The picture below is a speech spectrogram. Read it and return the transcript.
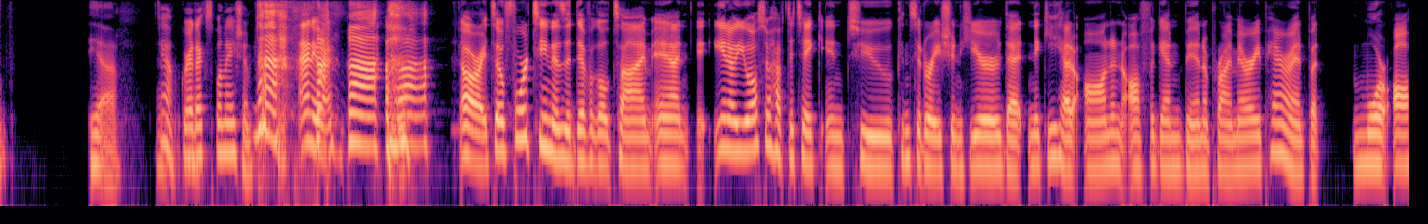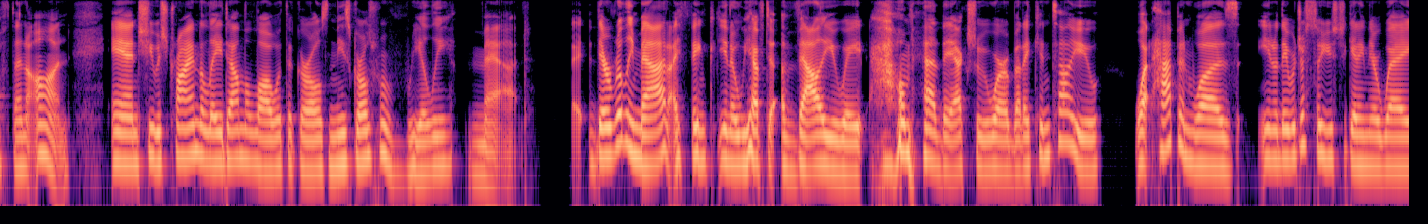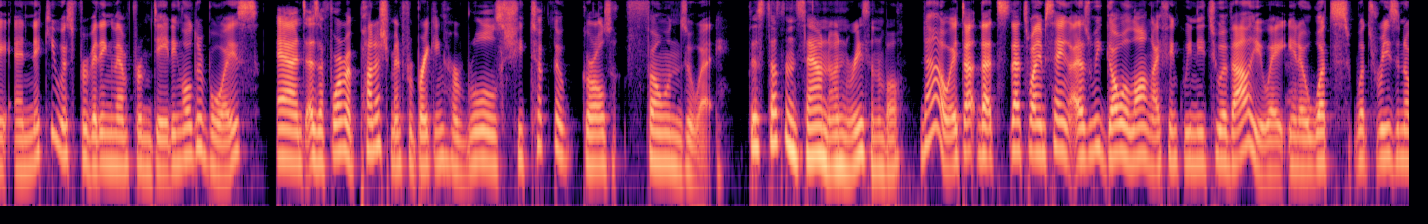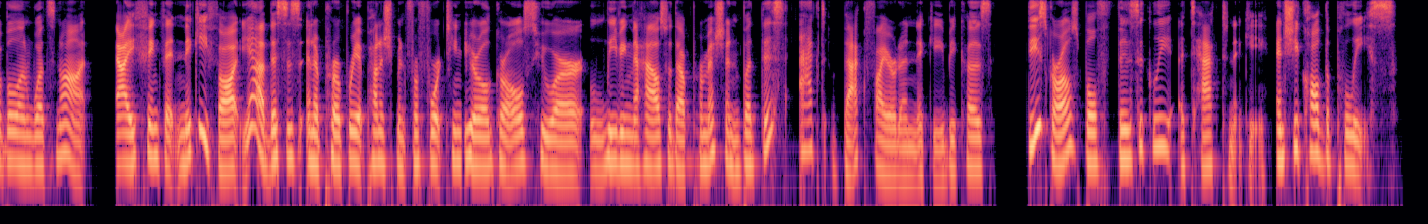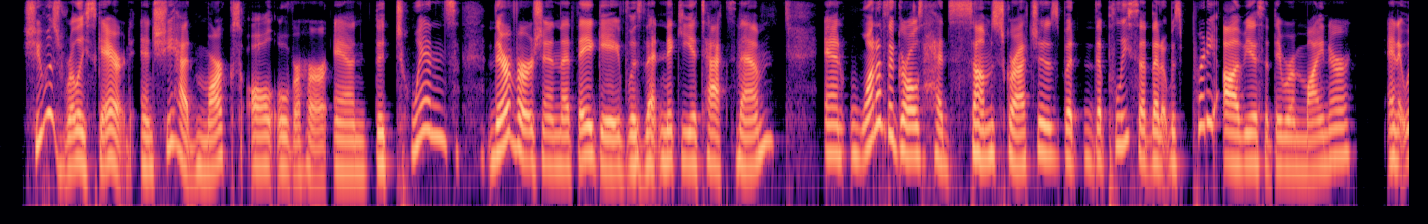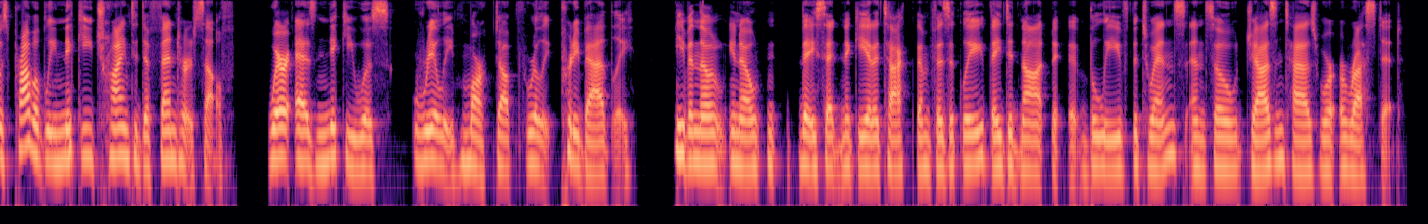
Yeah. Yeah, great explanation. anyway. All right. So 14 is a difficult time. And, you know, you also have to take into consideration here that Nikki had on and off again been a primary parent, but more off than on. And she was trying to lay down the law with the girls, and these girls were really mad. Uh, They're really mad. I think, you know, we have to evaluate how mad they actually were. But I can tell you what happened was, you know, they were just so used to getting their way, and Nikki was forbidding them from dating older boys. And as a form of punishment for breaking her rules, she took the girls' phones away. This doesn't sound unreasonable. No, it do- that's that's why I'm saying as we go along, I think we need to evaluate, you know, what's what's reasonable and what's not. I think that Nikki thought, yeah, this is an appropriate punishment for 14-year-old girls who are leaving the house without permission, but this act backfired on Nikki because these girls both physically attacked Nikki and she called the police. She was really scared and she had marks all over her. And the twins, their version that they gave was that Nikki attacked them. And one of the girls had some scratches, but the police said that it was pretty obvious that they were minor and it was probably Nikki trying to defend herself, whereas Nikki was really marked up really pretty badly. Even though, you know, they said Nikki had attacked them physically, they did not uh, believe the twins. And so Jazz and Taz were arrested.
